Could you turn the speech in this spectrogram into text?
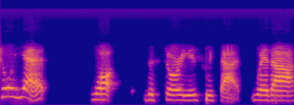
sure yet what the story is with that, whether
